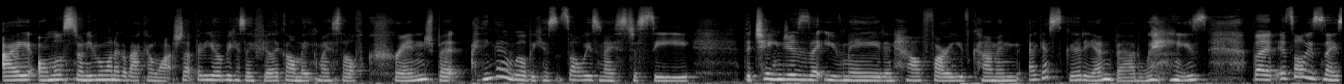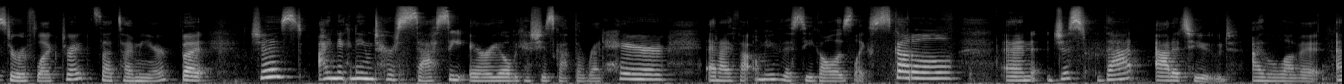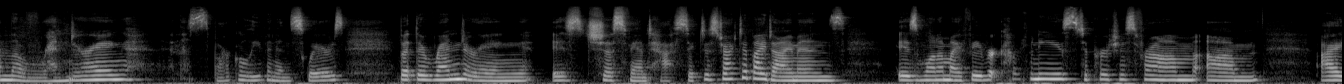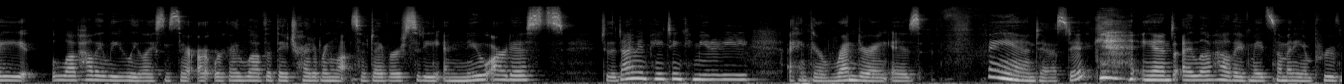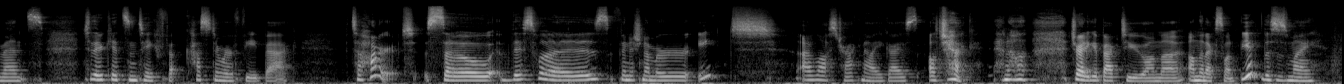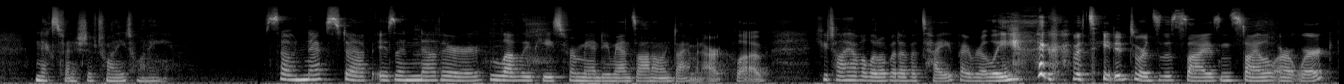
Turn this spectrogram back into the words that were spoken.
I almost don't even want to go back and watch that video because I feel like I'll make myself cringe, but I think I will because it's always nice to see the changes that you've made and how far you've come in, I guess, good and bad ways. But it's always nice to reflect, right? It's that time of year. But just I nicknamed her Sassy Ariel because she's got the red hair, and I thought, oh, maybe the seagull is like Scuttle. And just that attitude, I love it. And the rendering and the sparkle, even in squares. But the rendering is just fantastic. Distracted by Diamonds is one of my favorite companies to purchase from. Um, I love how they legally license their artwork. I love that they try to bring lots of diversity and new artists to the diamond painting community. I think their rendering is fantastic. And I love how they've made so many improvements to their kits and take customer feedback to heart. So this was finish number eight. I've lost track now, you guys. I'll check and I'll try to get back to you on the on the next one. But yeah, this is my next finish of 2020. So next up is another lovely piece from Mandie Manzano and Diamond Art Club. You tell I have a little bit of a type. I really gravitated towards the size and style of artwork.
